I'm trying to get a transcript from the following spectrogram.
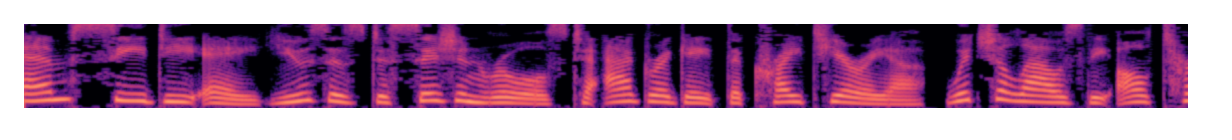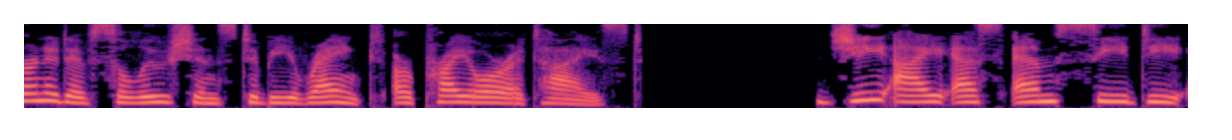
MCDA uses decision rules to aggregate the criteria, which allows the alternative solutions to be ranked or prioritized. GISMCDA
